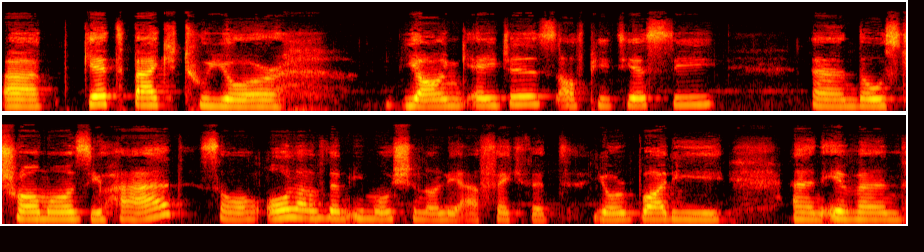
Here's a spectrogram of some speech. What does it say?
uh, get back to your young ages of ptsd and those traumas you had. So all of them emotionally affected your body and even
